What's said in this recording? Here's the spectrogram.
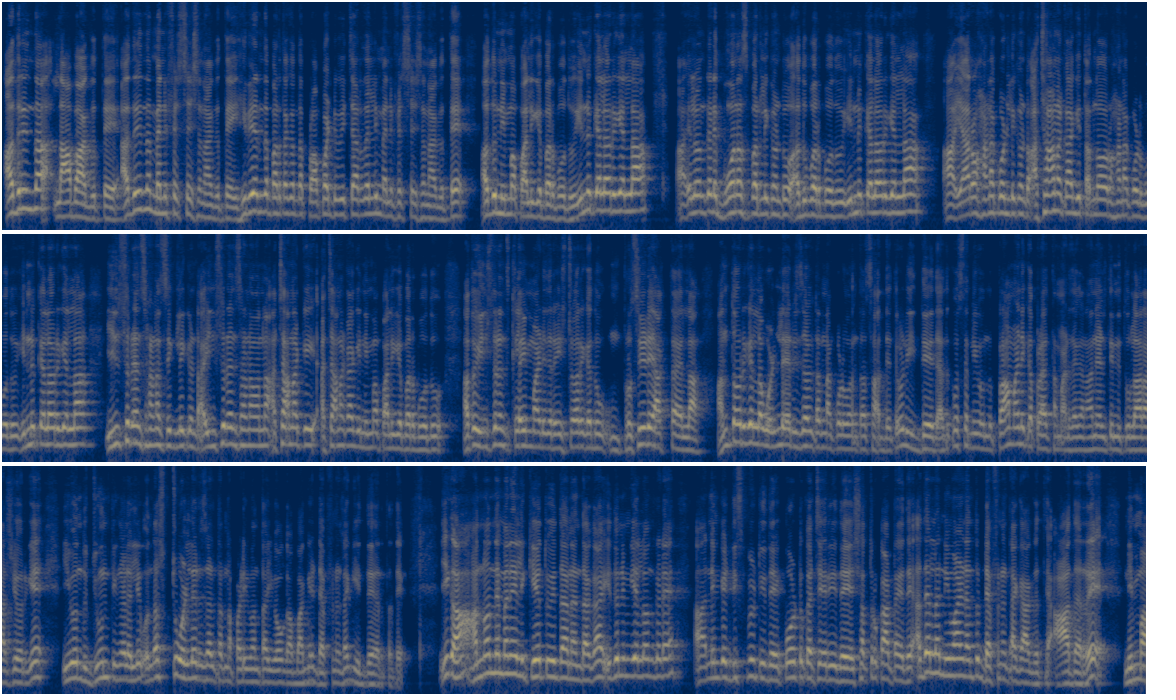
ಅದರಿಂದ ಲಾಭ ಆಗುತ್ತೆ, ಅದರಿಂದ ಮ್ಯಾನಿಫೆಸ್ಟೇಷನ್ ಆಗುತ್ತೆ. ಹಿರಿಯರಿಂದ ಬರ್ತಕ್ಕಂಥ ಪ್ರಾಪರ್ಟಿ ವಿಚಾರದಲ್ಲಿ ಮ್ಯಾನಿಫೆಸ್ಟೇಷನ್ ಆಗುತ್ತೆ. ಅದು ನಿಮ್ಮ ಪಾಲಿಗೆ ಬರ್ಬೋದು. ಇನ್ನು ಕೆಲವರಿಗೆಲ್ಲ ಇಲ್ಲೊಂದು ಕಡೆ ಬೋನಸ್ ಬರ್ಲಿಕ್ಕುಂಟು, ಅದು ಬರ್ಬೋದು. ಇನ್ನು ಕೆಲವರಿಗೆಲ್ಲ ಯಾರೋ ಹಣ ಕೊಡ್ಲಿಕ್ಕೆ ಉಂಟು ಅಚಾನಕ್ ಆಗಿ ತಂದವರು ಹಣ ಕೊಡ್ಬೋದು. ಇನ್ನು ಕೆಲವರಿಗೆಲ್ಲ ಇನ್ಸೂರೆನ್ಸ್ ಹಣ ಸಿಗ್ಲಿಕ್ಕೆ ಉಂಟು ಆ ಇನ್ಸೂರೆನ್ಸ್ ಹಣವನ್ನು ಅಚಾನಕ್ ಅಚಾನಕ್ ಆಗಿ ನಿಮ್ಮ ಪಾಲಿಗೆ ಬರ್ಬೋದು. ಅಥವಾ ಇನ್ಸೂರೆನ್ಸ್ ಕ್ಲೈಮ್ ಮಾಡಿದರೆ ಇಷ್ಟವರೆಗೆ ಅದು ಪ್ರೊಸೀಡೇ ಆಗ್ತಾ ಇಲ್ಲ. ಅಂಥವ್ರಿಗೆಲ್ಲ ಒಳ್ಳೆ ರಿಸಲ್ಟ್ ಅನ್ನ ಕೊಡುವಂತ ಸಾಧ್ಯತೆಗಳು ಇದ್ದೇ ಇದೆ. ಅದಕ್ಕೋಸ್ಕರ ನೀವು ಒಂದು ಪ್ರಾಮಾಣಿಕ ಪ್ರಯತ್ನ ಮಾಡಿದಾಗ ನಾನು ಹೇಳ್ತೀನಿ ತುಲಾ ರಾಶಿಯವರಿಗೆ ಈ ಒಂದು ಜೂನ್ ತಿಂಗಳಲ್ಲಿ ಒಂದಷ್ಟು ಒಳ್ಳೆ ರಿಸಲ್ಟ್ ಅನ್ನ ಪಡೆಯುವಂತ ಯೋಗ ಭಾಗ್ಯ ಡೆಫಿನೆಟ್ ಆಗಿ ಇದ್ದೇ ಇರ್ತದೆ. ಈಗ ಹನ್ನೊಂದನೇ ಮನೆಯಲ್ಲಿ ಕೇತು ಇದ್ದಾನೆ ಅಂದಾಗ ಇದು ನಿಮ್ಗೆ ಎಲ್ಲೊಂದ್ ಕಡೆ ನಿಮ್ಗೆ ಡಿಸ್ಪ್ಯೂಟ್ ಇದೆ ಕೋರ್ಟ್ ಕಚೇರಿ ಇದೆ ಶತ್ರು ಕಾಟ ಇದೆ, ಅದೆಲ್ಲ ನಿವಾರಣೆ ಅಂತೂ ಡೆಫಿನೆಟ್ ಆಗಿ ಆಗುತ್ತೆ. ಆದರೆ ನಿಮ್ಮ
